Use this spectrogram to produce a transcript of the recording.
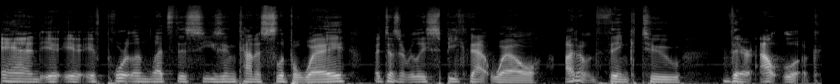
And if, Portland lets this season kind of slip away, it doesn't really speak that well, I don't think, to their outlook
